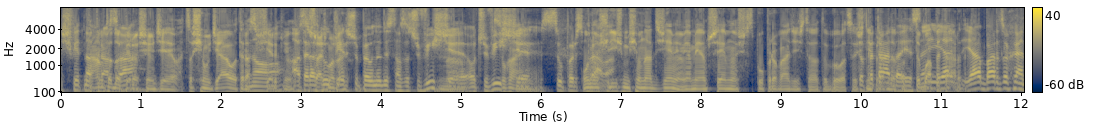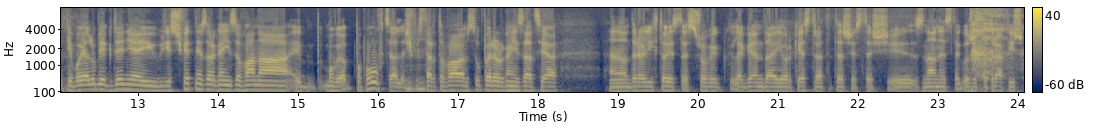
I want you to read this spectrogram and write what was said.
świetna Tam trasa. to dopiero się dzieło. Co się działo teraz w sierpniu? A teraz był może? pierwszy pełny dystans, oczywiście, No, oczywiście, słuchaj, super sprawa. Unosiliśmy się nad ziemią. Ja miałem przyjemność współprowadzić, to, to było coś To petarda jest. To była No i ja, petarda. ja bardzo chętnie, bo ja lubię Gdynię i jest świetnie zorganizowana. y, Mówię po połówce, ale Mhm. startowałem, super organizacja. No, Drelich to jest też człowiek, legenda i orkiestra. Ty też jesteś y, znany z tego, że potrafisz,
